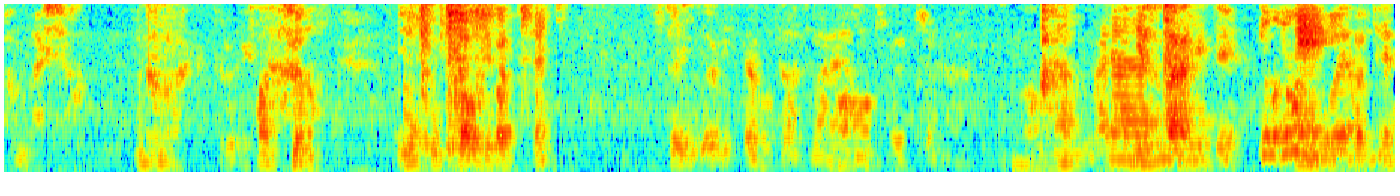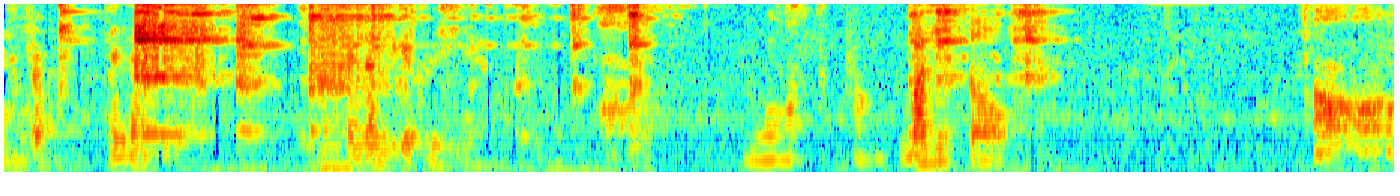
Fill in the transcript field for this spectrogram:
반발씩 아, 들어오겠어. 저, 뭐 국자 어디 갔지? 저기 여기 있어요. 걱정하지 말아요. 어, 자, 이게 숟가락이지? 이거 이건 네, 뭐예요? 이거 제 숟가락. 된장찌개. 된장찌개 그릇이에요. 뭐, 맛있어. 어,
